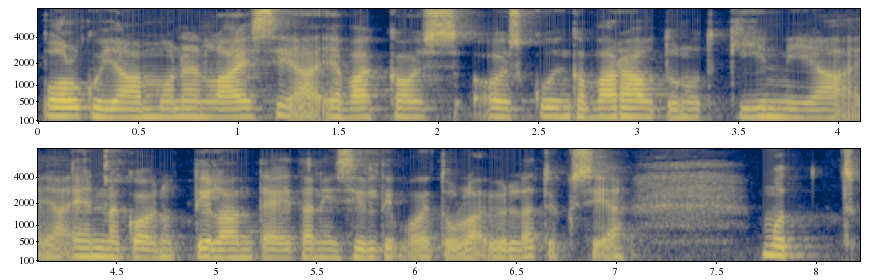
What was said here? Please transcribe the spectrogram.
Polkuja on monenlaisia ja vaikka olisi, olisi kuinka varautunutkin ja, ja ennakoinut tilanteita, niin silti voi tulla yllätyksiä. Mutta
